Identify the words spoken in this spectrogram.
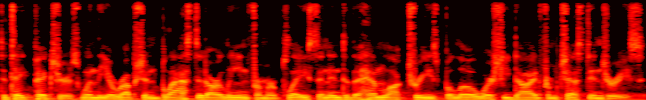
to take pictures when the eruption blasted Arlene from her place and into the hemlock trees below where she died from chest injuries.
